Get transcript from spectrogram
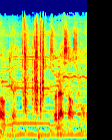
Okay, so that's how it's going.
